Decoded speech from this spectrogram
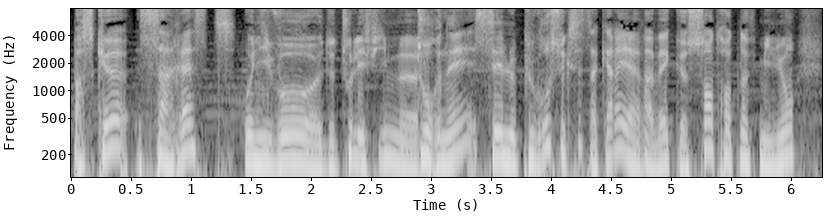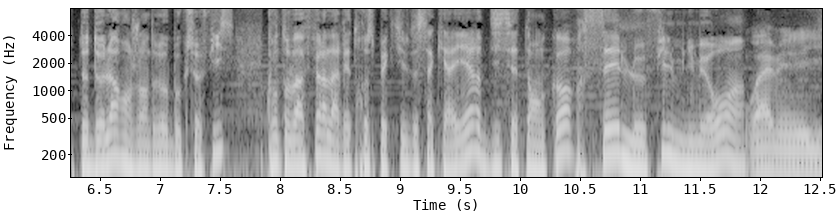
Parce que ça reste au niveau euh, de tous les films euh, tournés, c'est le plus gros succès de sa carrière avec 139 millions de dollars engendrés au box-office. Quand on va faire la rétrospective de sa carrière, 17 ans encore, c'est le film numéro 1. Ouais, mais ils,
